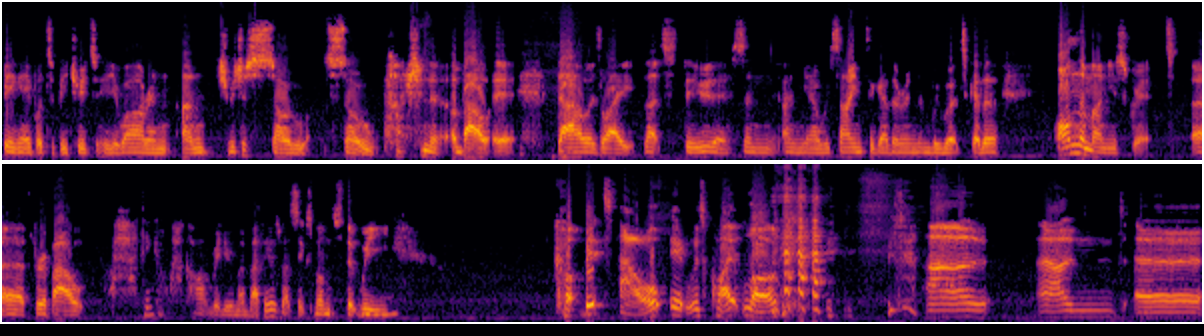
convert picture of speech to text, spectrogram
being able to be true to who you are and, and she was just so so passionate about it that I was like let's do this and and you know we signed together and then we worked together on the manuscript uh, for about I think I can't really remember I think it was about six months that we cut bits out. It was quite long. Uh, and uh,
